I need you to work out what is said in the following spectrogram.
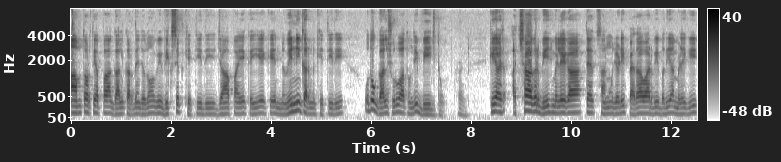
ਆਮ ਤੌਰ ਤੇ ਆਪਾਂ ਗੱਲ ਕਰਦੇ ਹਾਂ ਜਦੋਂ ਵੀ ਵਿਕਸਿਤ ਖੇਤੀ ਦੀ ਜਾਂ ਆਪਾਂ ਇਹ ਕਹੀਏ ਕਿ ਨਵੀਨੀਕਰਨ ਖੇਤੀ ਦੀ ਉਦੋਂ ਗੱਲ ਸ਼ੁਰੂਆਤ ਹੁੰਦੀ ਬੀਜ ਤੋਂ। ਹਾਂਜੀ। ਕਿ ਅ- ਅੱਛਾ ਅਗਰ ਬੀਜ ਮਿਲੇਗਾ ਤੇ ਸਾਨੂੰ ਜਿਹੜੀ ਪੈਦਾਵਾਰ ਵੀ ਵਧੀਆ ਮਿਲੇਗੀ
